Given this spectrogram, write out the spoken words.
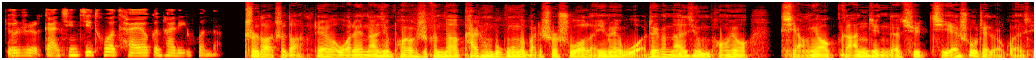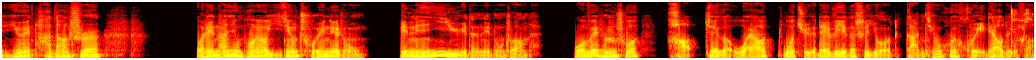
就是感情寄托，才要跟他离婚的。知道知道，这个我这男性朋友是跟他开诚布公的把这事儿说了，因为我这个男性朋友想要赶紧的去结束这段关系，因为他当时我这男性朋友已经处于那种濒临抑郁的那种状态。我为什么说好？这个我要我举的这个例子是有感情会毁掉对方，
